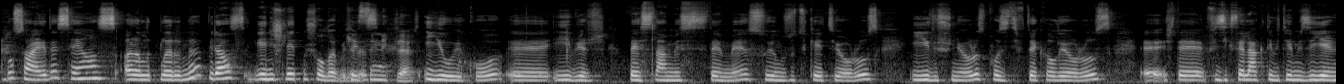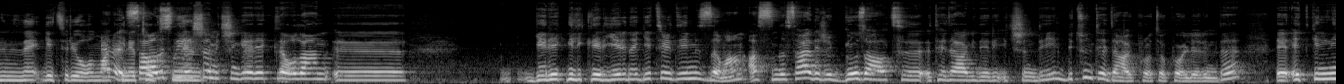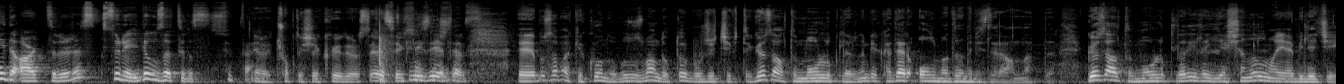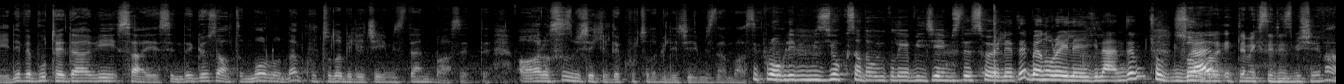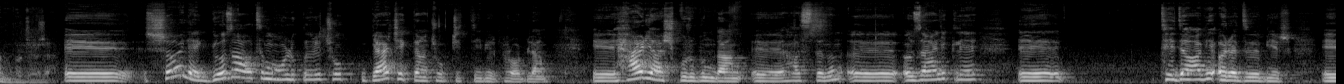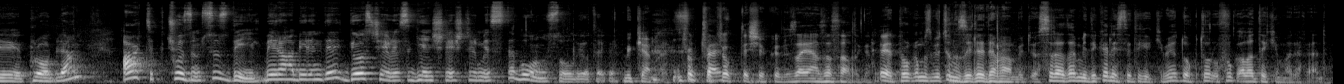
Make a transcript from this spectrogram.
bu sayede seans aralıklarını biraz genişletmiş olabiliriz. Kesinlikle. İyi uyku, e, iyi bir beslenme sistemi, suyumuzu tüketiyoruz, iyi düşünüyoruz, pozitifte kalıyoruz. E, işte fiziksel aktivitemizi yerine getiriyor olmak Evet, yine sağlıklı toksinlerin yaşam için gerekli olan e, gereklilikleri yerine getirdiğimiz zaman aslında sadece gözaltı tedavileri için değil, bütün tedavi protokollerinde e, etkinliği de arttırırız, süreyi de uzatırız. süper. Evet çok teşekkür ediyoruz. Evet sevgili izleyiciler e, bu sabahki konuğumuz uzman doktor Burcu Çift'i gözaltı morluklarının bir kader olmadığını bizlere anlattı. Gözaltı morluklarıyla yaşanılmayabileceğini ve bu tedavi sayesinde gözaltı morluğundan kurtulabileceğimizden bahsetti. Ağrısız bir şekilde kurtulabileceğimizden Bir bahsetti. Problemimiz yoksa da uygulayabileceğimizi de söyledi. Ben orayla ilgilendim. Çok Son güzel. olarak eklemek istediğiniz bir şey var mı Burcu Hocam? Ee, şöyle gözaltı morlukları çok gerçekten çok ciddi bir problem. Ee, her yaş grubundan e, hastanın e, özellikle e, tedavi aradığı bir e, problem. Artık çözümsüz değil. Beraberinde göz çevresi gençleştirmesi de bonusu oluyor tabii. Mükemmel. Çok çok çok teşekkür ederiz. Ayağınıza sağlık. Evet programımız bütün hızıyla devam ediyor. Sırada medikal estetik hekimi Doktor Ufuk Alatekin var efendim.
